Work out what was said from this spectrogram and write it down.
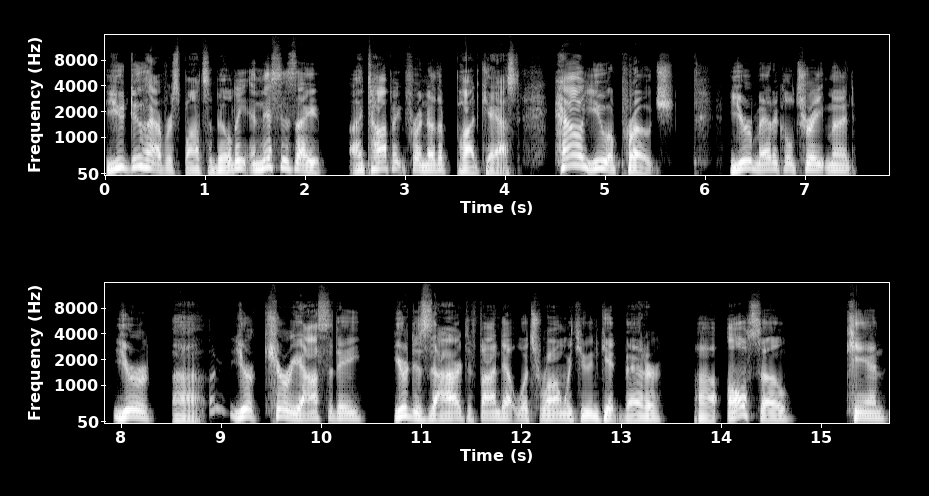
you do have responsibility. And this is a, a topic for another podcast. How you approach your medical treatment, your, uh, your curiosity, your desire to find out what's wrong with you and get better uh, also can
